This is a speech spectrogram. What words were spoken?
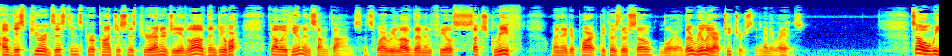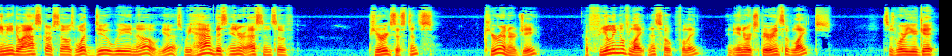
of this pure existence, pure consciousness, pure energy and love than do our fellow humans sometimes. That's why we love them and feel such grief when they depart because they're so loyal. They're really our teachers in many ways. So we need to ask ourselves, what do we know? Yes, we have this inner essence of pure existence, pure energy, a feeling of lightness, hopefully, an inner experience of light. This is where you get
